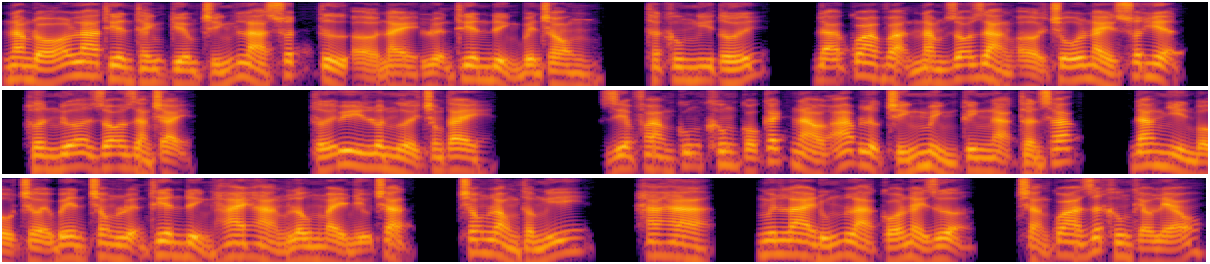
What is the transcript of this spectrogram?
năm đó la thiên thánh kiếm chính là xuất từ ở này luyện thiên đỉnh bên trong, thật không nghĩ tới, đã qua vạn năm rõ ràng ở chỗ này xuất hiện, hơn nữa rõ ràng chạy tới uy luân người trong tay diệp phàm cũng không có cách nào áp lực chính mình kinh ngạc thần sắc, đang nhìn bầu trời bên trong luyện thiên đỉnh hai hàng lông mày nhíu chặt, trong lòng thầm nghĩ, ha ha, nguyên lai đúng là có này dựa, chẳng qua rất không khéo léo,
